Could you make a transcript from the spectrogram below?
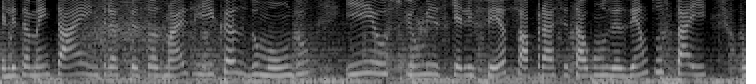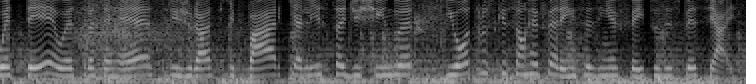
Ele também está entre as pessoas mais ricas do mundo e os filmes que ele fez, só para citar alguns exemplos, está aí o ET, o Extraterrestre, Jurassic Park, a lista de Schindler e outros que são referências em efeitos especiais.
